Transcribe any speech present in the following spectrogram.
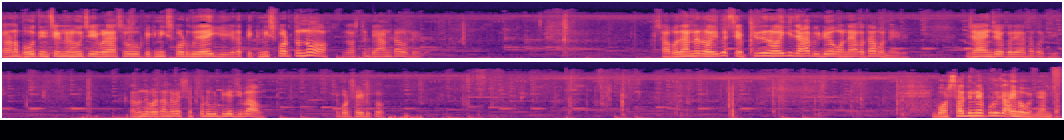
କାରଣ ବହୁତ ଇନସିଡେଣ୍ଟ ହେଉଛି ଏଭଳିଆ ସବୁ ପିକନିକ୍ ସ୍ପଟ୍କୁ ଯାଇକି ଏଇଟା ପିକନିକ୍ ସ୍ପଟ୍ ତ ନୁହଁ ଜଷ୍ଟ ଡ୍ୟାମ୍ଟା ଗୋଟେ सावधान रही सेफ्टी रही कि जहाँ भिडियो बनवा कथा बनइबे जहाँ एंजय करने कथा करेंगे चलते बर्तमान सेपट को टे जापट सैड को बर्षा दिन एपट जाए हेनी आनता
